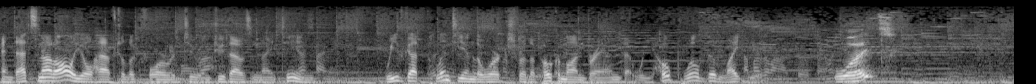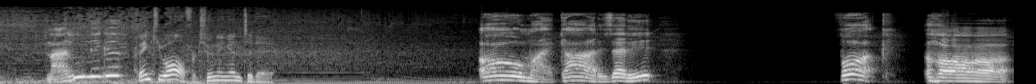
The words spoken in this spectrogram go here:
And that's not all you'll have to look forward to in 2019. We've got plenty in the works for the Pokemon brand that we hope will delight you. What? Nani, nigga? Thank you all for tuning in today. Oh my god, is that it? Fuck. Oh,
